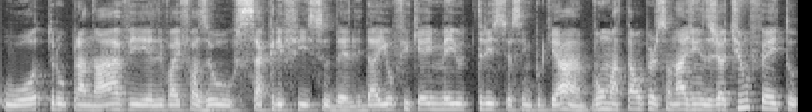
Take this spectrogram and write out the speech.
o outro pra nave, ele ele vai fazer o sacrifício dele. Daí eu fiquei meio triste, assim, porque, ah, vão matar o personagem. Eles já tinham feito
